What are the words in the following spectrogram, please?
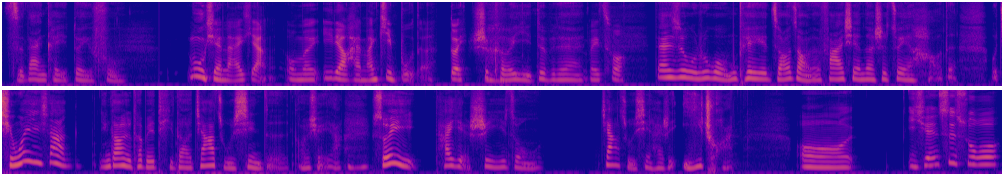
子弹可以对付。目前来讲，我们医疗还蛮进步的，对，是可以，对不对？没错。但是，如果我们可以早早的发现，那是最好的。我请问一下，您刚刚有特别提到家族性的高血压，嗯、所以它也是一种家族性还是遗传？哦、呃。以前是说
